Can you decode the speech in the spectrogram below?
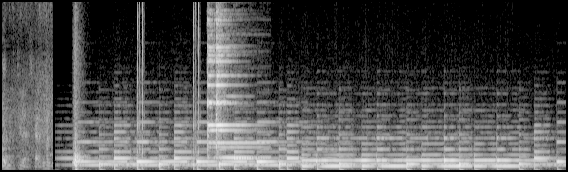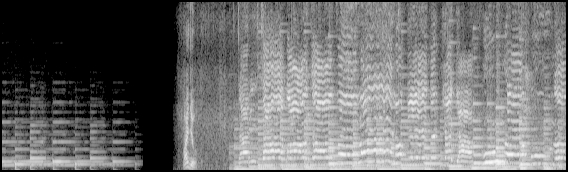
Sekarang maju. Dari Sabang sampai Merauke berjajak pulau-pulau,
